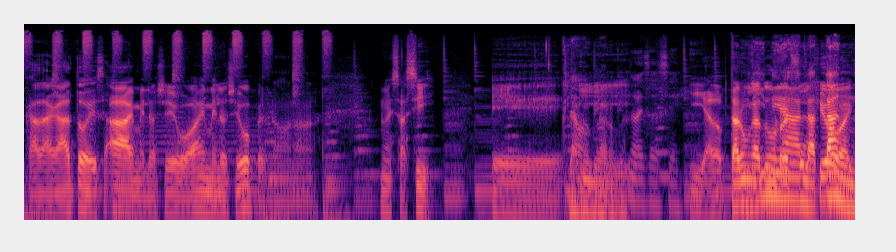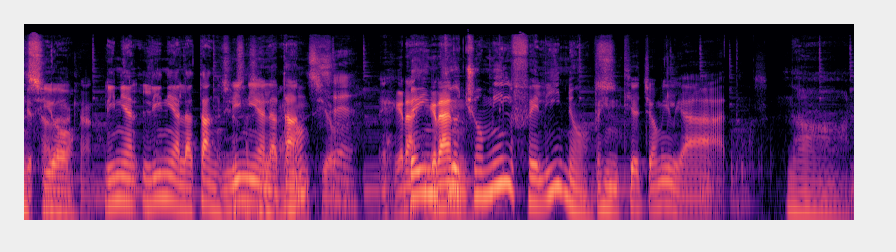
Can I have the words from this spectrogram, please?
cada gato es, ay, me lo llevo, ay, me lo llevo, pero no, no, no es así. Eh, Claro, y, claro, claro. No es así. y adoptar un gato en un línea refugio Latancio. saber, claro. línea, línea Latancio. Línea señora, ¿no? Latancio. Sí. Es gran, gran 28.000 felinos. 28.000 gatos. No, no.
